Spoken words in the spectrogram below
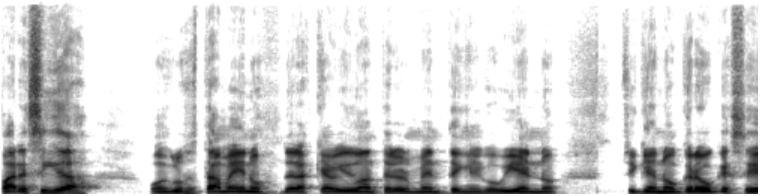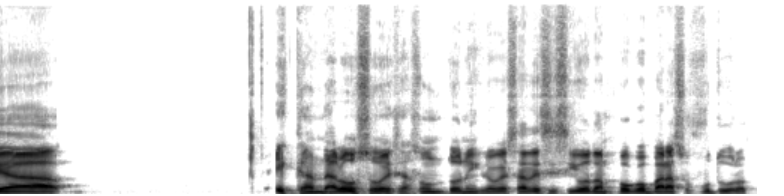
parecidas o incluso está menos de las que ha habido anteriormente en el gobierno. Así que no creo que sea escandaloso ese asunto, ni creo que sea decisivo tampoco para su futuro.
